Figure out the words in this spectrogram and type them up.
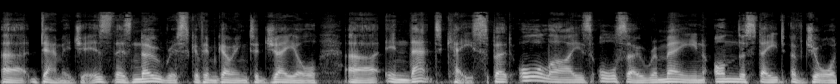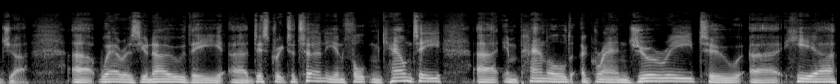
uh, damages. There's no risk of him going to jail uh, in that case, but all eyes also remain on the state of Georgia, uh, where, as you know, the uh, district attorney in Fulton County uh, impaneled a grand jury to hear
